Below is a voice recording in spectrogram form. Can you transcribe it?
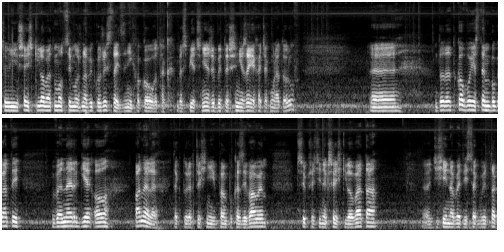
czyli 6 kW mocy można wykorzystać z nich około tak bezpiecznie, żeby też nie zajechać akumulatorów. E, Dodatkowo jestem bogaty w energię o panele, te które wcześniej Wam pokazywałem 3,6 kW. E, Dzisiaj nawet jest jakby tak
